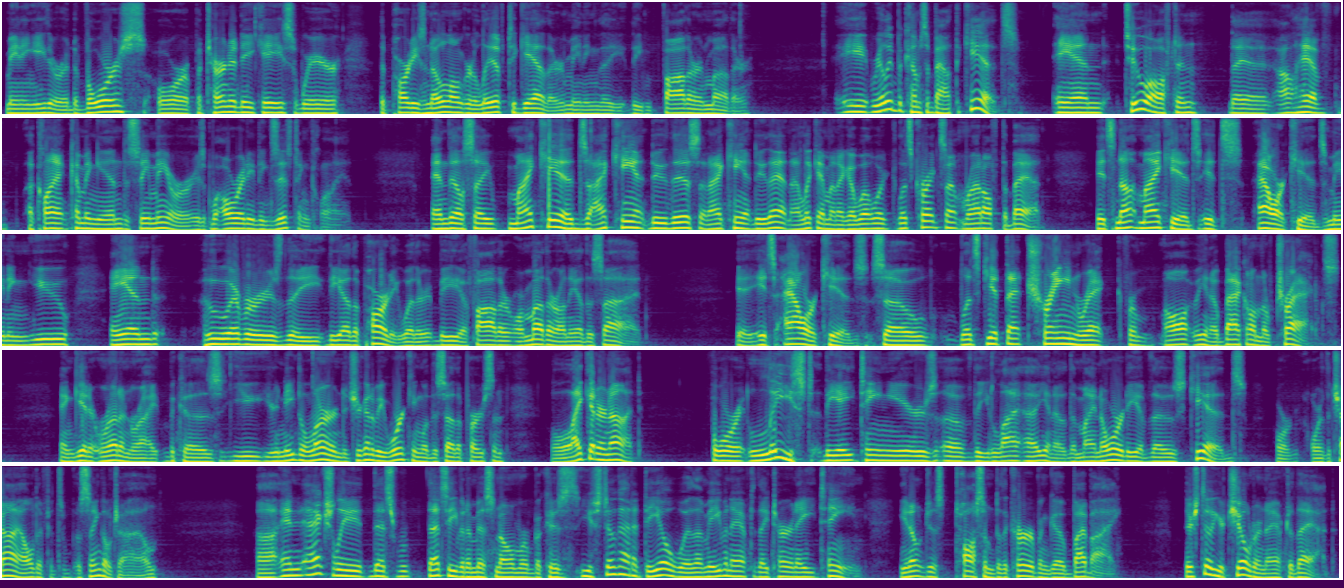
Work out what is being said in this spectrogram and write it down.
meaning either a divorce or a paternity case where the parties no longer live together, meaning the, the father and mother, it really becomes about the kids. And too often, the, I'll have a client coming in to see me or is already an existing client. And they'll say, My kids, I can't do this and I can't do that. And I look at them and I go, Well, let's correct something right off the bat. It's not my kids, it's our kids, meaning you and whoever is the, the other party, whether it be a father or mother on the other side. It's our kids. So let's get that train wreck from all, you know, back on the tracks and get it running right because you you need to learn that you're going to be working with this other person, like it or not, for at least the 18 years of the uh, you know the minority of those kids or or the child if it's a single child. Uh, and actually, that's that's even a misnomer because you still got to deal with them even after they turn 18. You don't just toss them to the curb and go bye bye. They're still your children after that.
